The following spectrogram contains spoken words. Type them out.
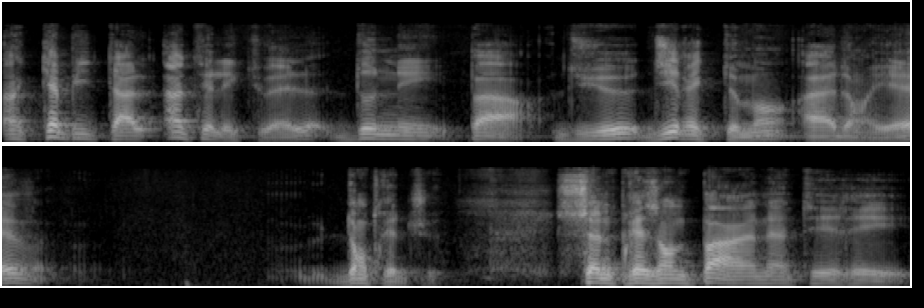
un capital intellectuel donné par Dieu directement à Adam et Ève d'entrée de jeu. Ça ne présente pas un intérêt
